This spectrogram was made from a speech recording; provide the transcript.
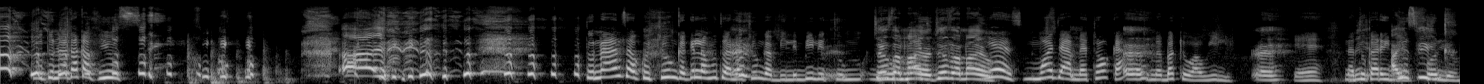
Tunataka! tunaanza kuchunga kila mtu anachunga bilimbili tu cheza nayo cheza nayo. Yes mmoja ametoka tumebaki wawili. Eh. yeah. na tuka reduce volume.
